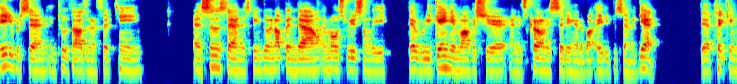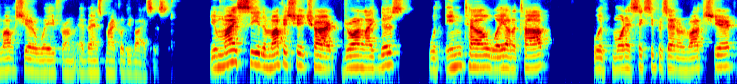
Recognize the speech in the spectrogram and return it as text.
80% in 2015. And since then, it's been going up and down, and most recently, they've regained their market share, and it's currently sitting at about 80% again. They're taking market share away from Advanced Micro Devices. You might see the market share chart drawn like this, with Intel way on the top, with more than 60% of the market share.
